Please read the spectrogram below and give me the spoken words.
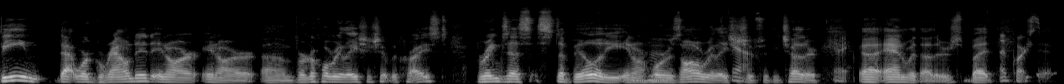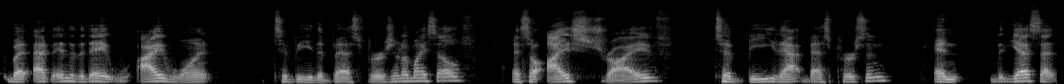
being that we're grounded in our in our um, vertical relationship with Christ brings us stability in our Mhm. horizontal relationships with each other Right. uh, and with others. But Of course. but at the end of the day, I want to be the best version of myself, and so I strive to be that best person. And the, yes, that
